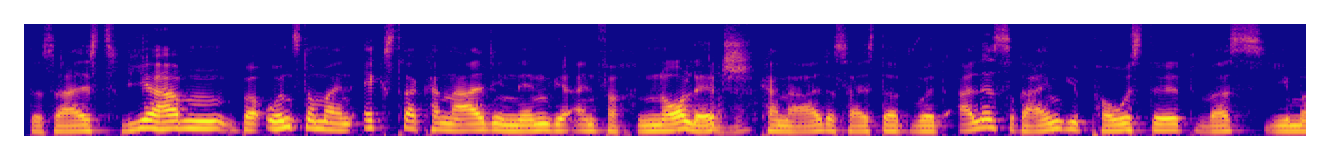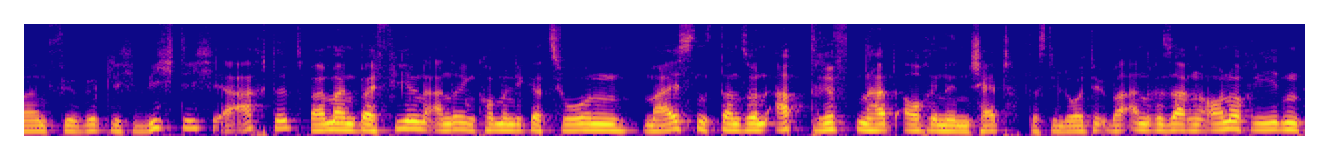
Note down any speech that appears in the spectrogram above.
Das heißt, wir haben bei uns nochmal einen extra Kanal, den nennen wir einfach Knowledge-Kanal. Das heißt, dort wird alles reingepostet, was jemand für wirklich wichtig erachtet, weil man bei vielen anderen Kommunikationen meistens dann so ein Abdriften hat, auch in den Chat, dass die Leute über andere Sachen auch noch reden,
